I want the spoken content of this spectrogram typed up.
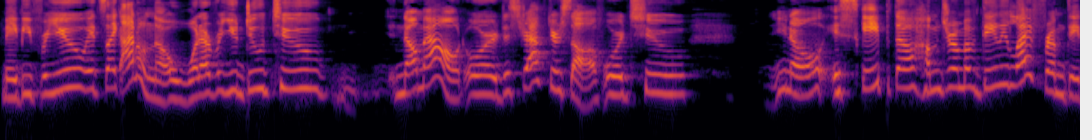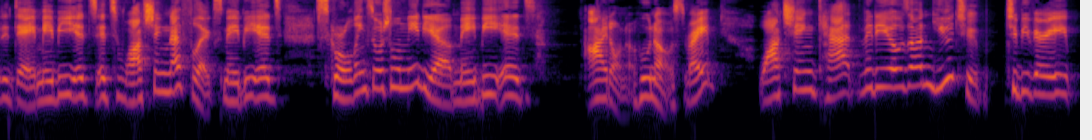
Maybe for you, it's like, I don't know, whatever you do to numb out or distract yourself or to you know, escape the humdrum of daily life from day to day. Maybe it's, it's watching Netflix. Maybe it's scrolling social media. Maybe it's, I don't know. Who knows, right? Watching cat videos on YouTube. To be very,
